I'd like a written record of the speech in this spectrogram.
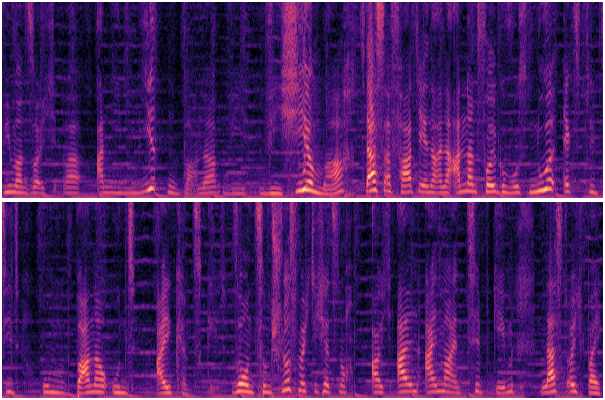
wie man solche äh, animierten Banner wie, wie hier macht, das erfahrt ihr in einer anderen Folge, wo es nur explizit um Banner und Icons geht. So, und zum Schluss möchte ich jetzt noch euch allen einmal einen Tipp geben. Lasst euch bei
